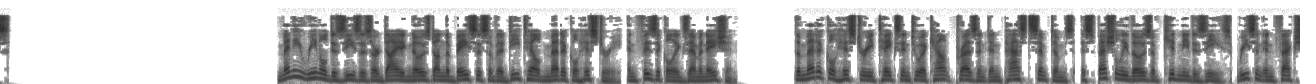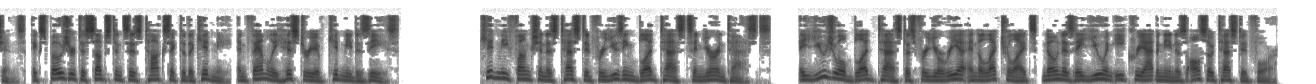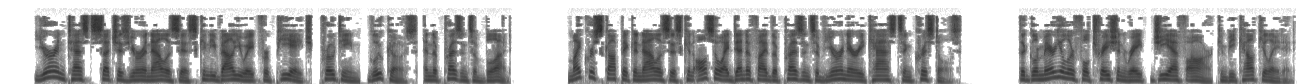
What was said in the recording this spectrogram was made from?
Many renal diseases are diagnosed on the basis of a detailed medical history, and physical examination. The medical history takes into account present and past symptoms, especially those of kidney disease, recent infections, exposure to substances toxic to the kidney, and family history of kidney disease. Kidney function is tested for using blood tests and urine tests. A usual blood test is for urea and electrolytes, known as AU and E. Creatinine is also tested for. Urine tests such as urinalysis can evaluate for pH, protein, glucose, and the presence of blood. Microscopic analysis can also identify the presence of urinary casts and crystals. The glomerular filtration rate (GFR) can be calculated.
